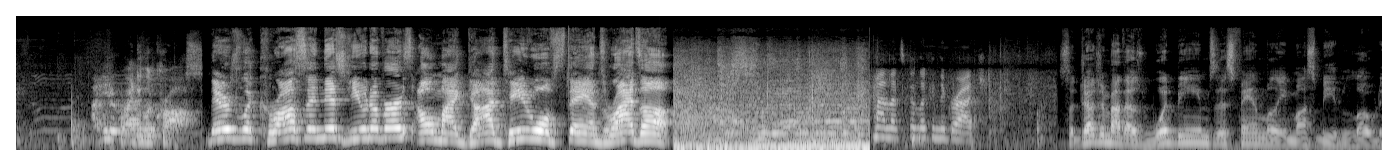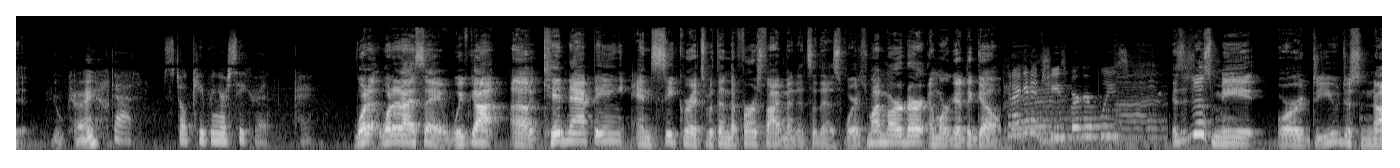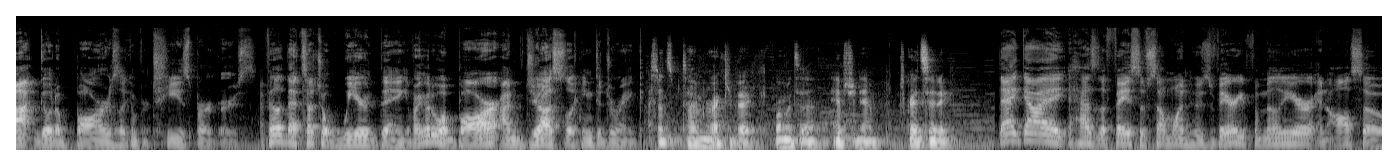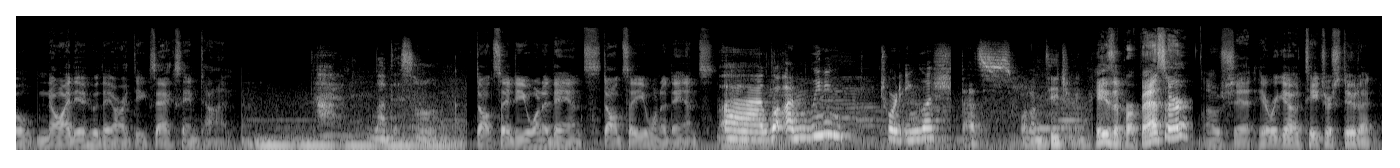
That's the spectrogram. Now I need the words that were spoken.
I need to ride to lacrosse. There's lacrosse in this universe? Oh my god, Teen Wolf stands, rise up! Come on, let's go look in the garage. So judging by those wood beams, this family must be loaded. You okay? Dad, still keeping your secret, okay? What, what did I say? We've got uh, kidnapping and secrets within the first five minutes of this. Where's my murder? And we're good to go. Can I get a cheeseburger, please? Is it just me, or do you just not go to bars looking for cheeseburgers? I feel like that's such a weird thing. If I go to a bar, I'm just looking to drink. I spent some time in Reykjavik before I went to Amsterdam. It's a great city. That guy has the face of someone who's very familiar and also no idea who they are at the exact same time. I Love this song. Don't say, do you want to dance? Don't say you want to dance. Uh, well, I'm leaning toward English. That's what I'm teaching. He's a professor? Oh shit, here we go, teacher student.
